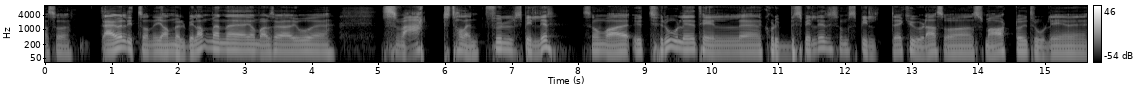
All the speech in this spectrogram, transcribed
Altså Det er jo litt sånn i Jan Mølby-land, men John Barnes er jo svært talentfull spiller. Som var utrolig til eh, klubbspiller, som spilte kula så smart og utrolig eh,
